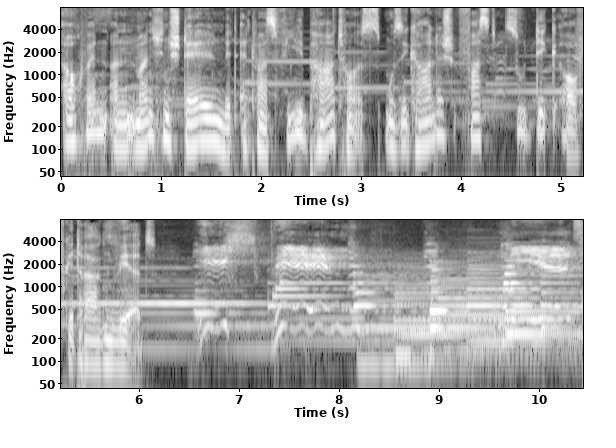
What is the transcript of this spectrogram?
auch wenn an manchen Stellen mit etwas viel Paar Pathos musikalisch fast zu dick aufgetragen wird. Ich bin Nils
